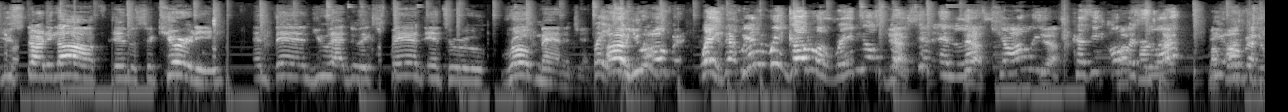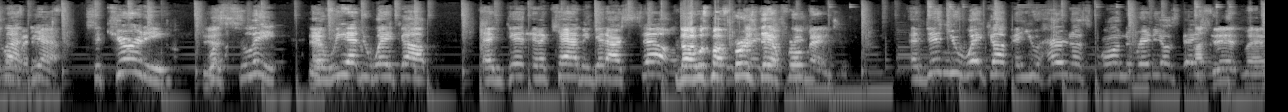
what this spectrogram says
You started off in the security and then you had to expand into road managing. Wait, oh, wait, you wait. over Wait, is that didn't we go to a radio Yes. station and left Yes. Charlie Yes. because he My first overslept? My he overslept, yeah. Security Yeah. was sleep Yeah. and we had to wake up and get in a cab and get ourselves. No, it was my first day of road station. managing. And then you wake up and you heard us on the radio station. I did, man.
